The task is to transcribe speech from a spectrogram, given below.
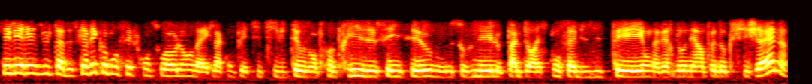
c'est les résultats de ce qu'avait commencé François Hollande avec la compétitivité aux entreprises, le CICE, vous vous souvenez, le pacte de responsabilité, on avait redonné un peu d'oxygène.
